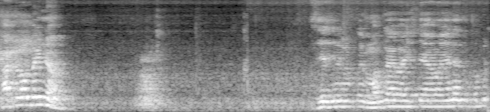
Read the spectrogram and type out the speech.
ખાટલો બન્યો. જે જે મગાવ્યા છે એને ખબર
